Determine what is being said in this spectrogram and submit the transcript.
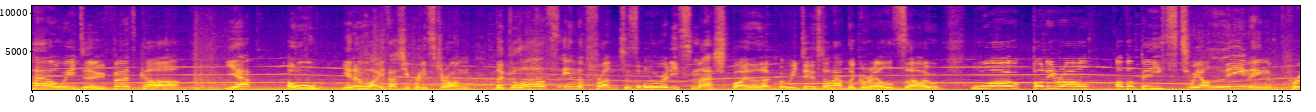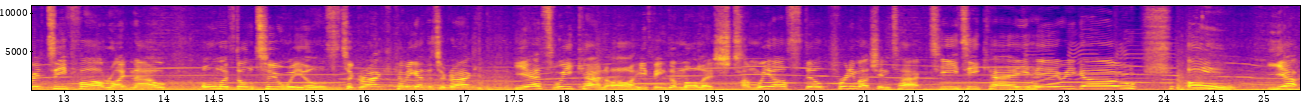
how we do. First car. Yep, Oh, you know what? He's actually pretty strong. The glass in the front is already smashed by the look, but we do still have the grill, so... Whoa, body roll of a beast. We are leaning pretty far right now, almost on two wheels. Tograc, can we get the Tograc? Yes, we can. Oh, he's been demolished. And we are still pretty much intact. ETK, here we go. Oh, yep,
